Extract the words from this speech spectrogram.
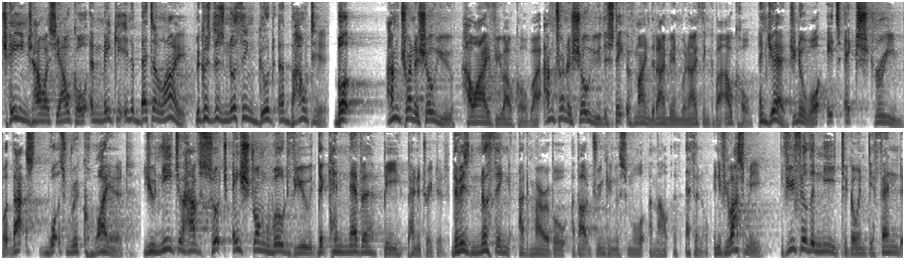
change how I see alcohol and make it in a better light because there's nothing good about it. But I'm trying to show you how I view alcohol, right? I'm trying to show you the state of mind that I'm in when I think about alcohol. And yeah, do you know what? It's extreme, but that's what's required. You need to have such a strong worldview that can never be penetrated. There is nothing admirable about drinking a small amount of ethanol. And if you ask me, if you feel the need to go and defend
